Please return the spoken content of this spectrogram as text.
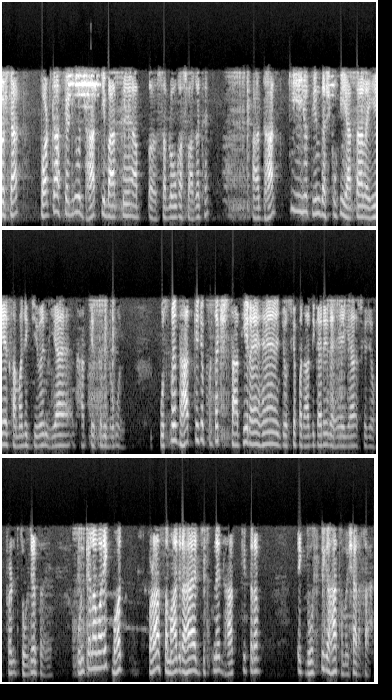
नमस्कार। पॉडकास्ट रेडियो धात की बात में आप सब लोगों का स्वागत है। धात की जो तीन दशकों की यात्रा रही है, सामाजिक जीवन जिया है धात के सभी लोगों ने, उसमें धात के जो प्रत्यक्ष साथी रहे हैं, जो उसके पदाधिकारी रहे या उसके जो फ्रंट सोल्जर्स रहे, उनके अलावा एक बहुत बड़ा समाज रहा है जिसने धात की तरफ़ एक दोस्ती का हाथ हमेशा रखा है।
